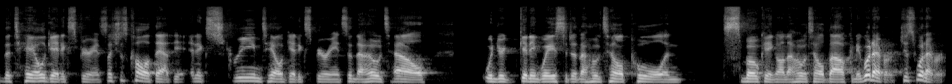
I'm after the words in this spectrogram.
the tailgate experience, let's just call it that, the, an extreme tailgate experience in the hotel when you're getting wasted in the hotel pool and smoking on the hotel balcony, whatever, just whatever.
